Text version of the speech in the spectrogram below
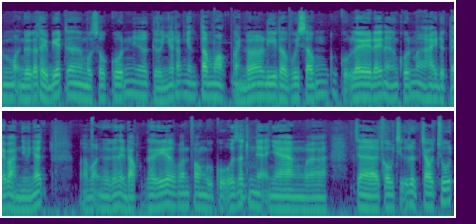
Mọi người có thể biết ờ, một số cuốn như kiểu như Đắc Nhân Tâm hoặc Cảnh Đó Ly là Vui Sống của cụ Lê. Đấy là những cuốn mà hay được tái bản nhiều nhất. Và mọi người có thể đọc cái văn phong của cụ rất nhẹ nhàng và ờ, câu chữ được trau chuốt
